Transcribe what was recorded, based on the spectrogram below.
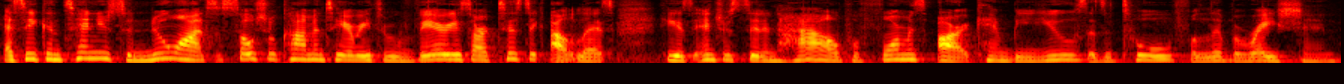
As he continues to nuance social commentary through various artistic outlets, he is interested in how performance art can be used as a tool for liberation.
